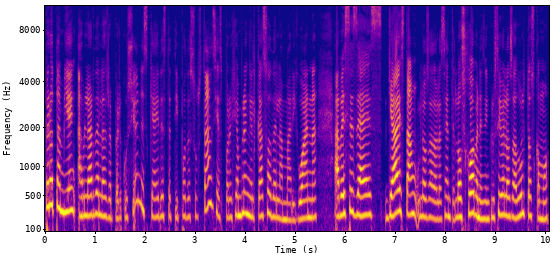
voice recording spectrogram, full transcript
pero también hablar de las repercusiones que hay de este tipo de sustancias. Por ejemplo, en el caso de la marihuana, a veces ya, es, ya están los adolescentes, los jóvenes, inclusive los adultos, como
